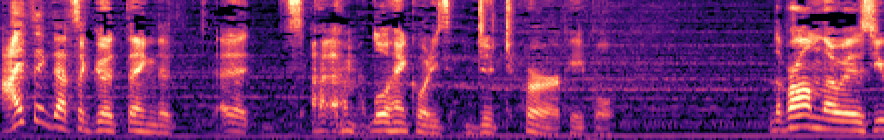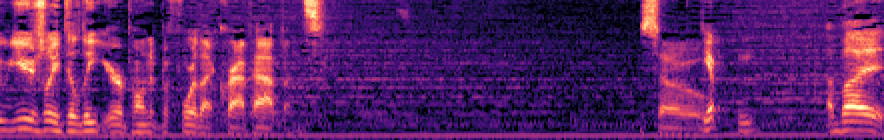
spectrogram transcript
I think that's a good thing to, uh, s- um, little hand quotes, deter people. The problem, though, is you usually delete your opponent before that crap happens. So. Yep. But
